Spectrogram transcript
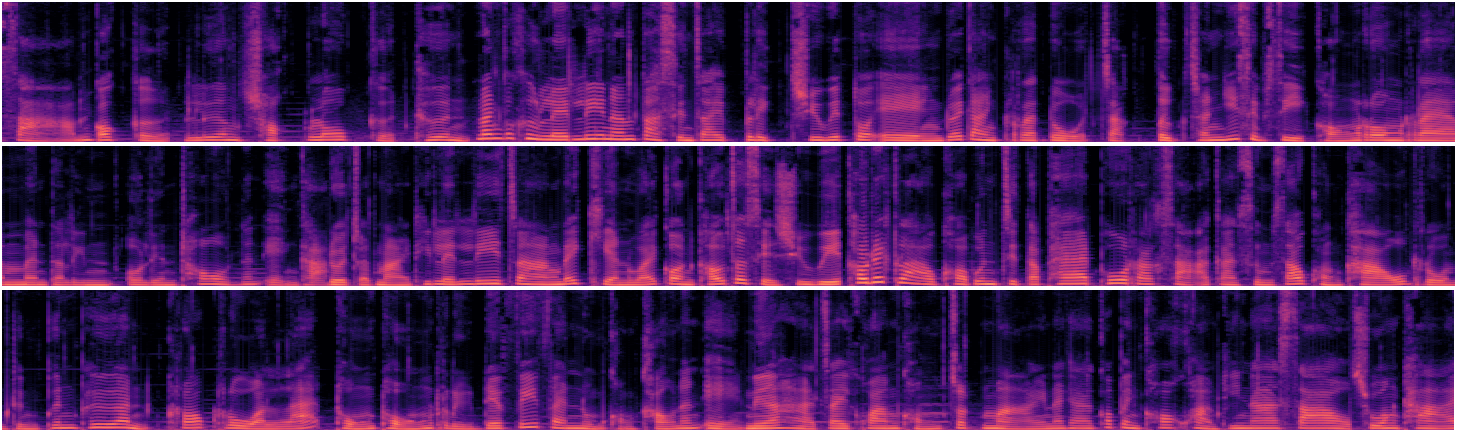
2003 ก็เกิดเรื่องช็อกโลกเกิดขึ้น นั่นก็คือเลดลี่นั้นตัดสินใจปลิกชีวิตตัวเอง ด้วยการกระโดดจากตึกชั้น 24 ของโรงแรมแมนดารินโอเลียนทัลนั่นเองค่ะ โดยจดหมายที่เลดลี่จางได้เขียนไว้ก่อนเขาจะเสียชีวิต เขาได้กล่าวขอบคุณจิตแพทย์ผู้รักษาอาการซึมเศร้าของเขารวมถึงเพื่อนๆ ครอบครัวและถงถงหรือเดฟฟี่แฟนหนุ่มของเขานั่นเอง เนื้อหาใจความของจดหมายนะคะ ก็เป็นข้อความที่น่าเศร้า ช่วงท้าย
